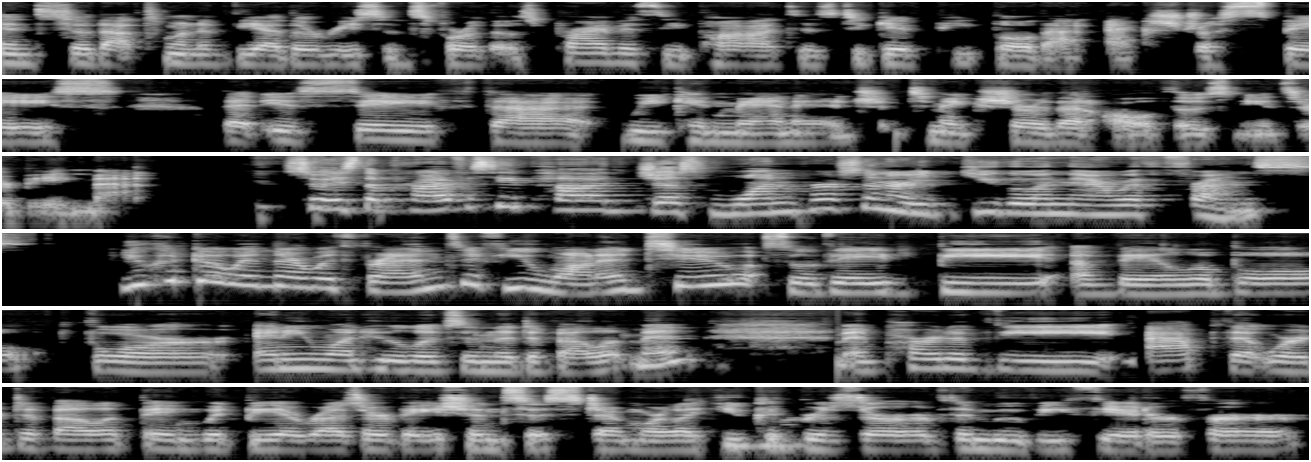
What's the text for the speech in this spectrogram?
And so that's one of the other reasons for those privacy pods is to give people that extra space that is safe that we can manage to make sure that all of those needs are being met. So is the privacy pod just one person or do you go in there with friends? You could go in there with friends if you wanted to. So they'd be available for anyone who lives in the development. And part of the app that we're developing would be a reservation system where like you could mm-hmm. reserve the movie theater for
